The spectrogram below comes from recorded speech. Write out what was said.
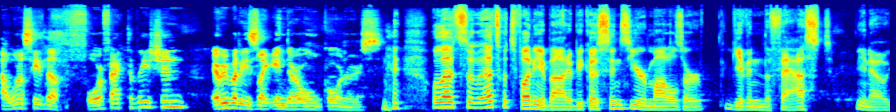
I want to say the fourth activation, everybody's like in their own corners. Well, that's that's what's funny about it because since your models are given the fast, you know,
